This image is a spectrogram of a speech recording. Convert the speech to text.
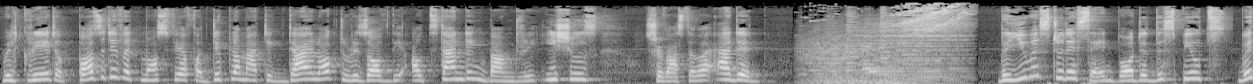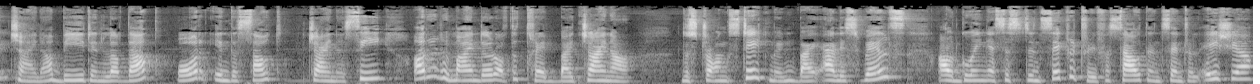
will create a positive atmosphere for diplomatic dialogue to resolve the outstanding boundary issues, Srivastava added. The US today said border disputes with China, be it in Ladakh or in the South China Sea, are a reminder of the threat by China. The strong statement by Alice Wells, outgoing Assistant Secretary for South and Central Asia,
